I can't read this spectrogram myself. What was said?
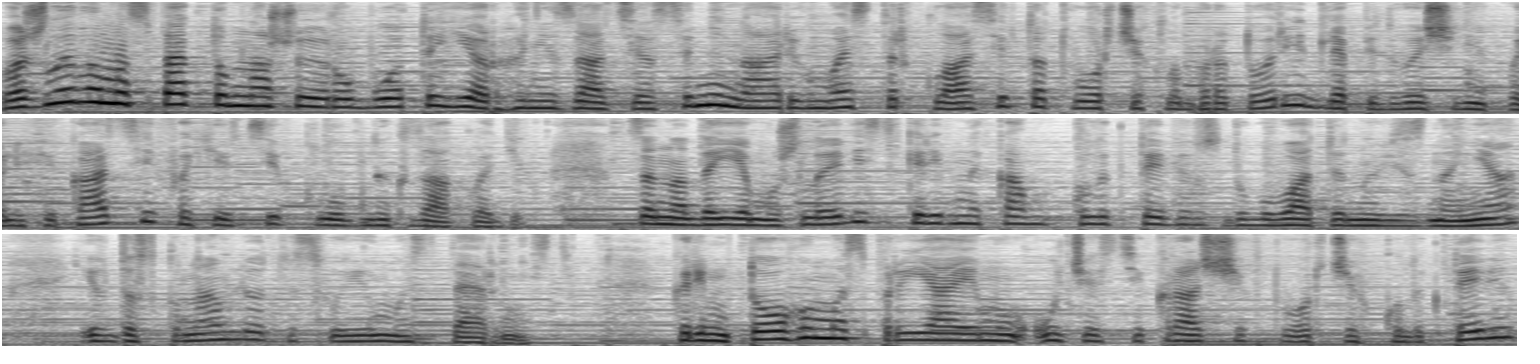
Важливим аспектом нашої роботи є організація семінарів, майстер-класів та творчих лабораторій для підвищення кваліфікації фахівців клубних закладів. Це надає можливість керівникам колективів здобувати нові знання і вдосконалювати свою майстерність. Крім того, ми сприяємо участі кращих творчих колективів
